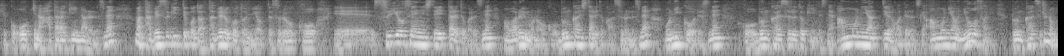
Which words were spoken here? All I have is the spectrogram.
結構大きな働きになるんですね。まあ食べ過ぎっていうことは食べることによってそれをこう、えー、水溶性にしていったりとかですね、まあ、悪いものをこう分解したりとかするんですね。お肉をですねこう分解する時にですねアンモニアっていうのが出るんですけどアンモニアを尿素に分解するのも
